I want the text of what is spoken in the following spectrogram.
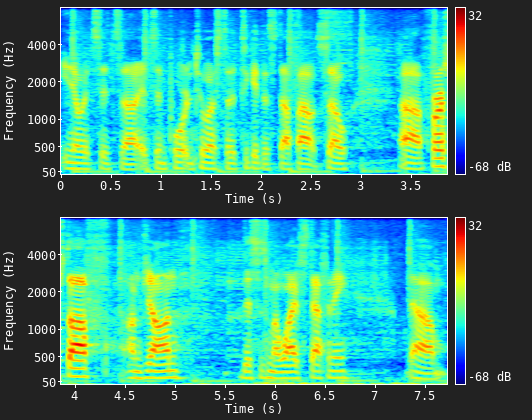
you know, it's it's uh, it's important to us to, to get this stuff out. So, uh, first off, I'm John. This is my wife Stephanie. Um,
